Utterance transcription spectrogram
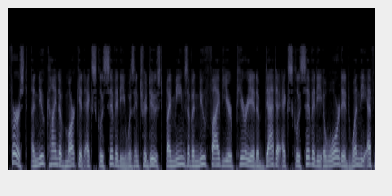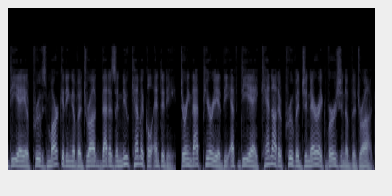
First, a new kind of market exclusivity was introduced, by means of a new five-year period of data exclusivity awarded when the FDA approves marketing of a drug that is a new chemical entity, during that period the FDA cannot approve a generic version of the drug.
